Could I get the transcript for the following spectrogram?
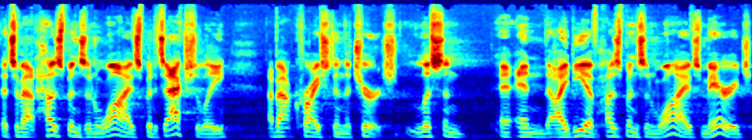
that's about husbands and wives, but it's actually about Christ and the church. Listen, and the idea of husbands and wives, marriage,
